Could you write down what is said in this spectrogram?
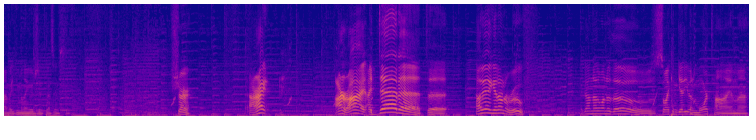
Defined by human language influencing. Sure. Alright. Alright, I did it! Uh, how did I get on the roof? I got another one of those, so I can get even more time.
